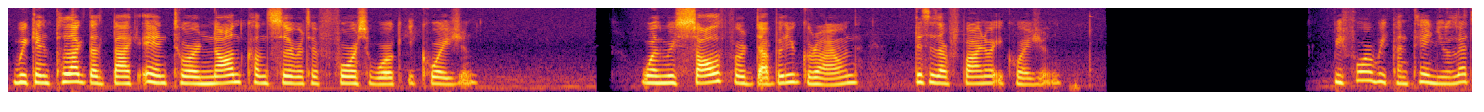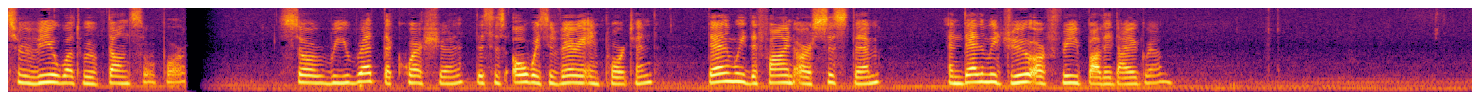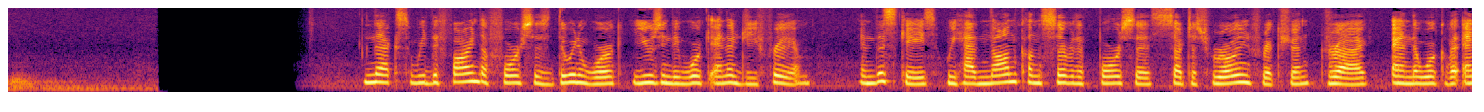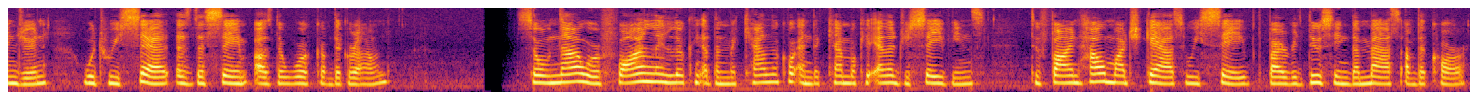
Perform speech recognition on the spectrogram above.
We can plug that back into our non-conservative force work equation. When we solve for W ground, this is our final equation. Before we continue, let's review what we've done so far. So we read the question, this is always very important. Then we defined our system, and then we drew our free body diagram. Next, we define the forces doing work using the work energy theorem. In this case, we had non-conservative forces such as rolling friction, drag, and the work of an engine, which we said is the same as the work of the ground. So now we're finally looking at the mechanical and the chemical energy savings to find how much gas we saved by reducing the mass of the car.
